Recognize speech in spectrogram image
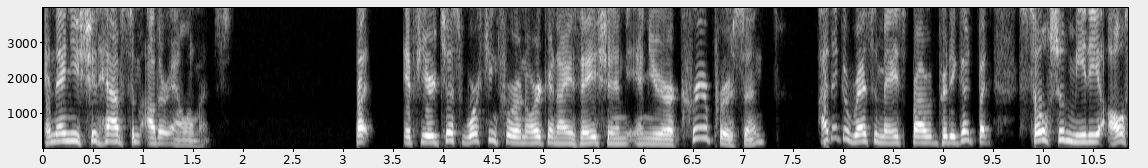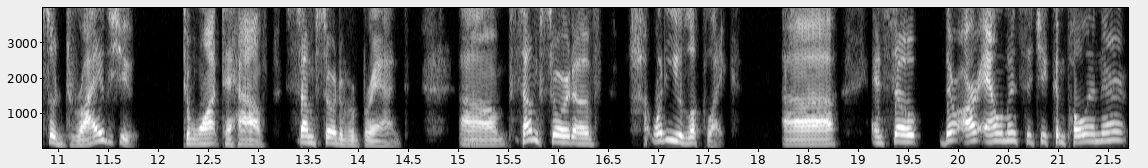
and then you should have some other elements. If you're just working for an organization and you're a career person, I think a resume is probably pretty good. But social media also drives you to want to have some sort of a brand, um, some sort of what do you look like? Uh, and so there are elements that you can pull in there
